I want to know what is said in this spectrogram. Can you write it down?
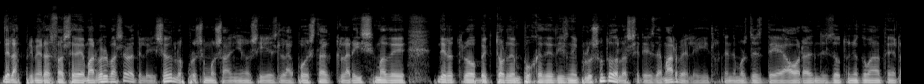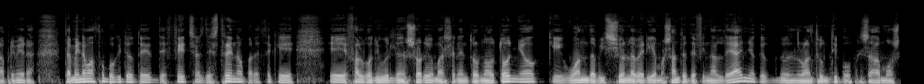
de las primeras fases de Marvel va a ser la televisión en los próximos años y es la apuesta clarísima de, del otro vector de empuje de Disney Plus en todas las series de Marvel y lo tenemos desde ahora, desde otoño que van a tener la primera. También avanza un poquito de, fechas de estreno. Parece que eh, Falcon y Wilden Sorio va a ser en torno a otoño, que WandaVision la veríamos antes de final de año, que durante un tiempo pensábamos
